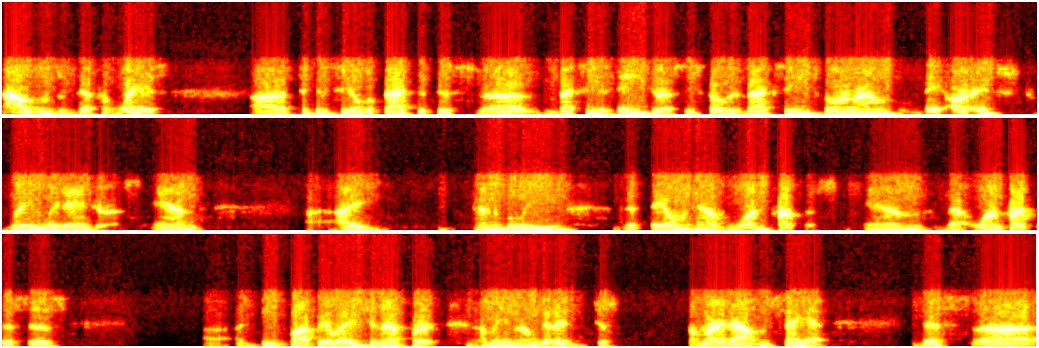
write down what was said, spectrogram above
thousands of different ways uh, to conceal the fact that this vaccine is dangerous. These COVID vaccines going around, they are extremely dangerous, and I tend to believe that they only have one purpose, and that one purpose is a depopulation effort. I mean, I'm going to just come right out and say it. This uh,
